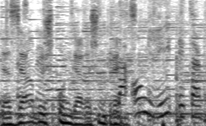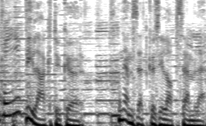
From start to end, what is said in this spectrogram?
Der szerbus-ungarischen Grenze. Világtükör. Nemzetközi lapszemle.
